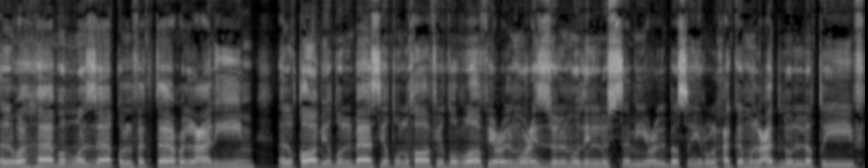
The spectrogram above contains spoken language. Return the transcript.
الوهاب الرزاق الفتاح العليم القابض الباسط الخافض الرافع المعز المذل السميع البصير الحكم العدل اللطيف.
